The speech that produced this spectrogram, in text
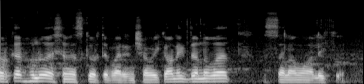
দরকার হলেও এস এম এস করতে পারেন। সবাইকে অনেক ধন্যবাদ। আসসালামু আলাইকুম।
